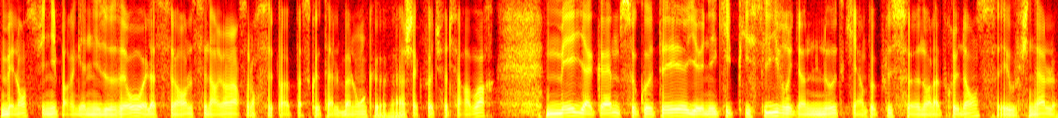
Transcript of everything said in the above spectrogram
Mais Lens finit par gagner 2-0 et là c'est vraiment le scénario inverse. Alors c'est pas parce que tu as le ballon qu'à chaque fois tu vas te faire avoir, mais il y a quand même ce côté, il y a une équipe qui se livre, il y en a une autre qui est un peu plus dans la prudence et au final,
